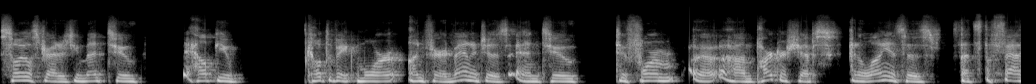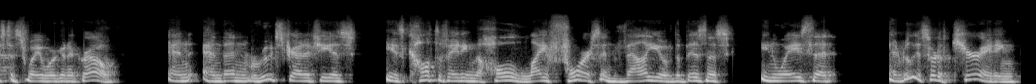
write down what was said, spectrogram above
soil strategy meant to help you cultivate more unfair advantages and to to form uh, um, partnerships and alliances. That's the fastest way we're going to grow. And and then root strategy is is cultivating the whole life force and value of the business in ways that that really sort of curating,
